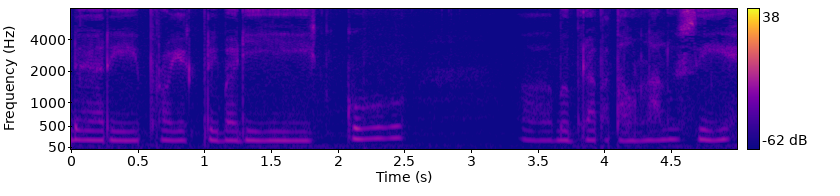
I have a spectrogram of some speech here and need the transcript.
dari proyek pribadiku Eh, beberapa tahun lalu sih.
